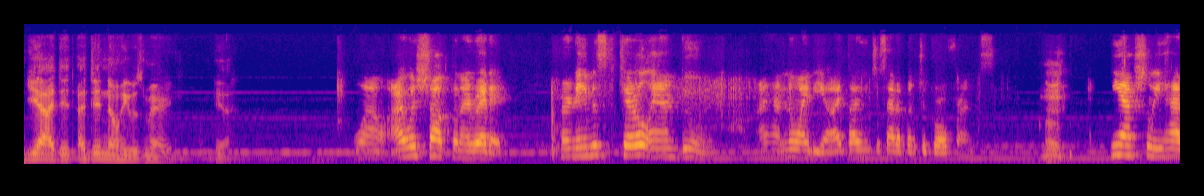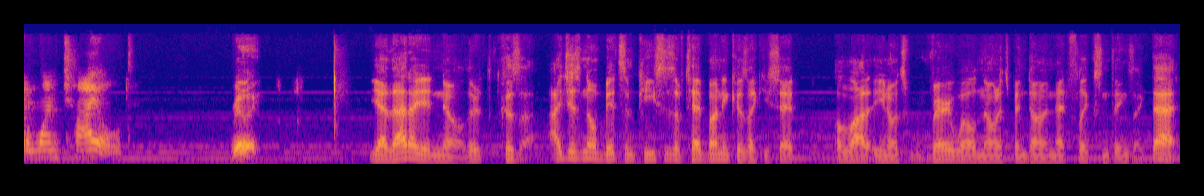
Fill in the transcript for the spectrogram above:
Yeah, I did. I didn't know he was married. Yeah. Wow, I was shocked when I read it. Her name is Carol Ann Boone. I had no idea. I thought he just had a bunch of girlfriends. Hmm. He actually had one child. Really? Yeah, that I didn't know. There, because I just know bits and pieces of Ted Bundy. Because, like you said, a lot of you know, it's very well known. It's been done on Netflix and things like that,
